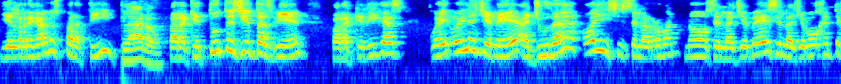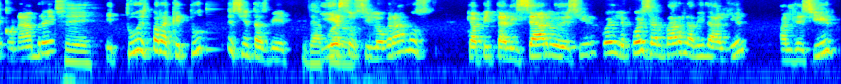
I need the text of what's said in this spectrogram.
y el regalo es para ti. Claro. Para que tú te sientas bien, para que digas, güey, hoy le llevé ayuda. Oye, si se la roban, no, se la llevé, se la llevó gente con hambre. Sí. Y tú es para que tú te sientas bien. y eso, si logramos capitalizarlo y decir, güey, le puedes salvar la vida a alguien, al decir,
